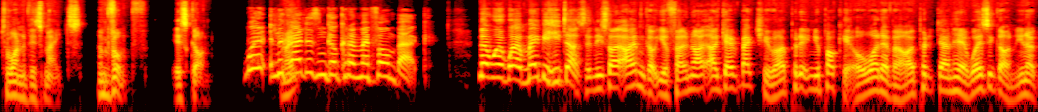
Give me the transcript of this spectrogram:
to one of his mates and voomp, it's gone. What? And the guy doesn't go, can I have my phone back? No, well, well, maybe he does. And he's like, I haven't got your phone. I, I gave it back to you. I put it in your pocket or whatever. I put it down here. Where's it gone? You know,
